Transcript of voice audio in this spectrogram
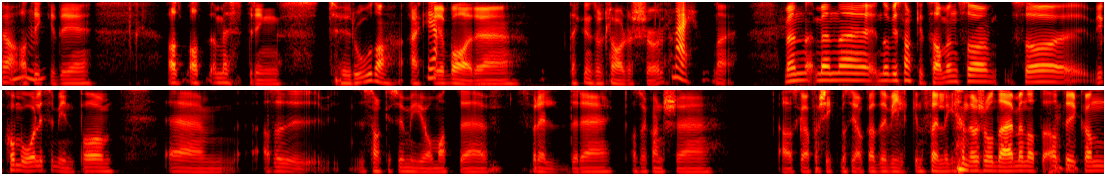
Ja, at mm. ikke de at, at, mestringstro da, er ikke ja. bare Det er ikke den som klarer det sjøl. Nei. Nei. Men, men uh, når vi snakket sammen, så, så vi kom òg liksom inn på um, altså, Det snakkes jo mye om at uh, foreldre altså kanskje ja, skal være forsiktig med å si akkurat hvilken foreldregenerasjon det er, men at, at, de kan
